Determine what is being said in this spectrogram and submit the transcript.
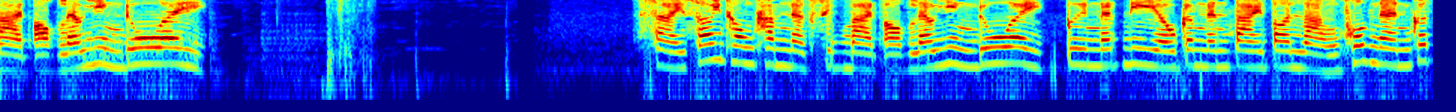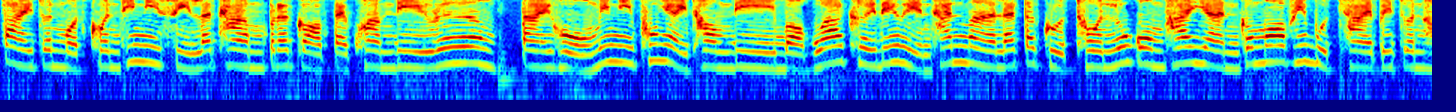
บาทออกแล้วยิงด้วย สายสร้อยทองคำหนักสิบบาทออกแล้วยิงด้วย ปืนนัดเดียวกำนันตายตอนหลังพวกนั้นก็ตายจนหมดคนที่มีศีลธรรมประกอบแต่ความดีเรื่อง ตายโหงไม่มีผู้ใหญ่ทองดีบอกว่าเคยได้เหรียญท่านมาและตะกรุดโทนลูกอมผ้ายันก็มอบให้บุตรชายไปจนห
